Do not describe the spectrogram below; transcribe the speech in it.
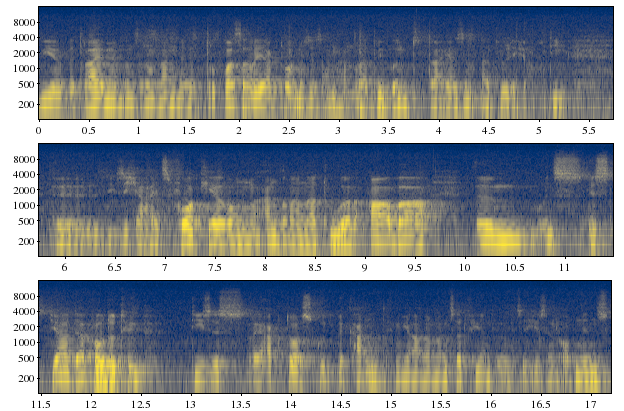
Wir betreiben in unserem Lande Druckwasserreaktoren, das ist ein anderer Typ und daher sind natürlich auch die, äh, die Sicherheitsvorkehrungen anderer Natur, aber ähm, uns ist ja der Prototyp dieses Reaktors gut bekannt. Im Jahre 1954 ist in Obninsk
